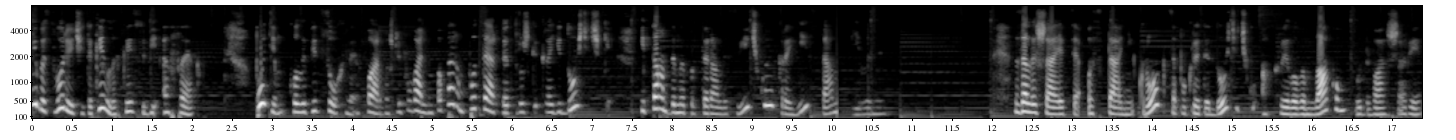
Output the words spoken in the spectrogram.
ніби створюючи такий легкий собі ефект. Потім, коли підсохне фарба шліфувальним папером, потерти трошки краї дощечки, і там, де ми протирали свічкою, краї стануть білими. Залишається останній крок це покрити дощечку акриловим лаком у два шари.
